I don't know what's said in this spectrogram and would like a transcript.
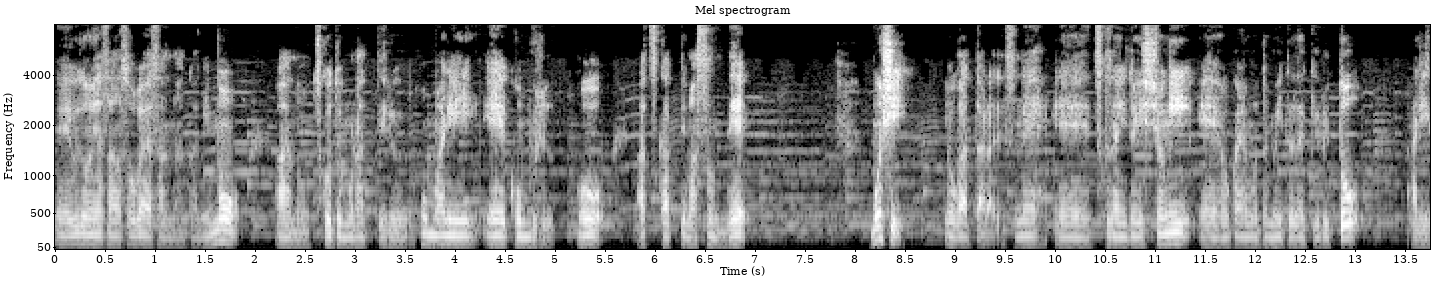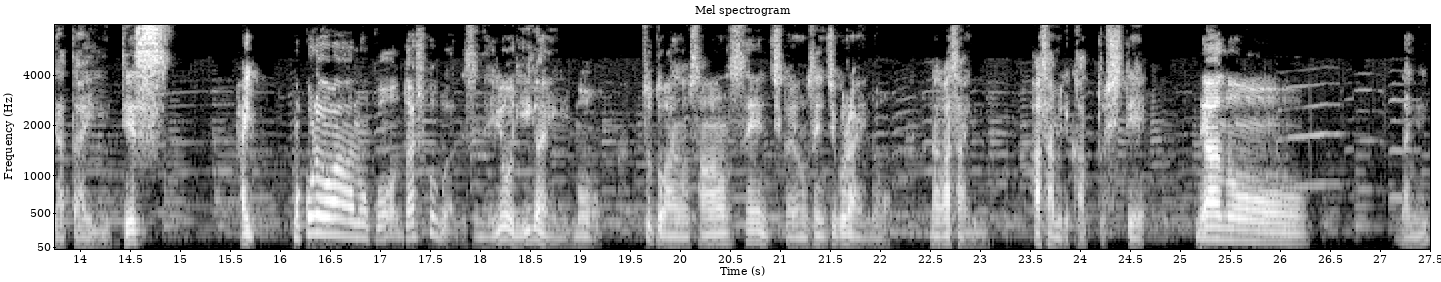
えー、うどん屋さん、蕎麦屋さんなんかにも、あの、使ってもらってる、ほんまに、えー、昆布を扱ってますんで、もし、よかったらですね、えー、佃煮と一緒に、えー、お買い求めいただけるとありがたいです。はい。もうこれは、あの、こう、ダッシュコブはですね、料理以外にも、ちょっとあの、3センチか4センチぐらいの長さに、ハサミでカットして、で、あのー、何？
